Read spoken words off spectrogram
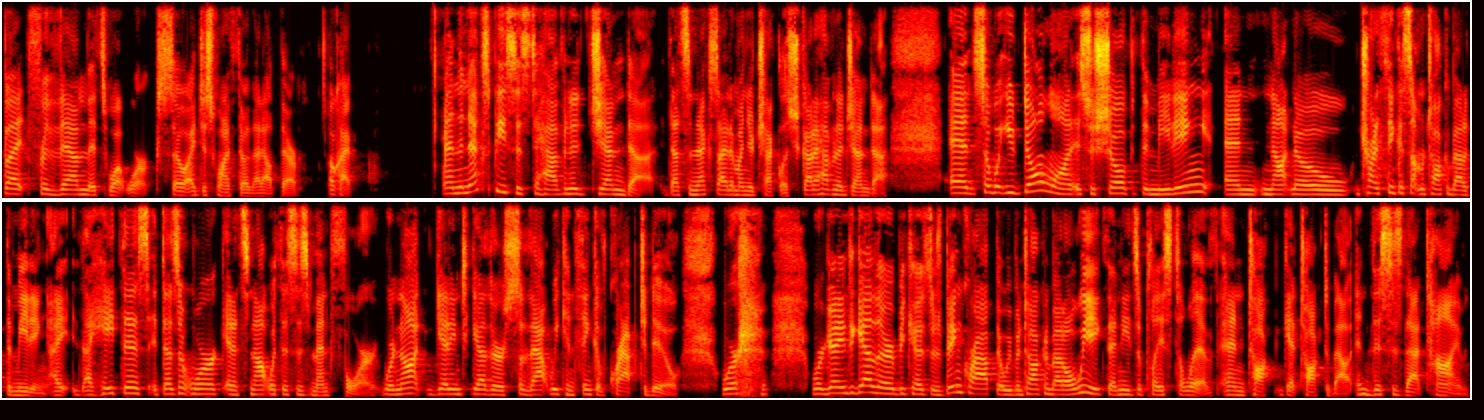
but for them, it's what works. So I just want to throw that out there. Okay. And the next piece is to have an agenda. That's the next item on your checklist. You got to have an agenda. And so what you don't want is to show up at the meeting and not know, try to think of something to talk about at the meeting. I, I hate this. It doesn't work and it's not what this is meant for. We're not getting together so that we can think of crap to do. We're, we're getting together because there's been crap that we've been talking about all week that needs a place to live and talk, get talked about. And this is that time.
